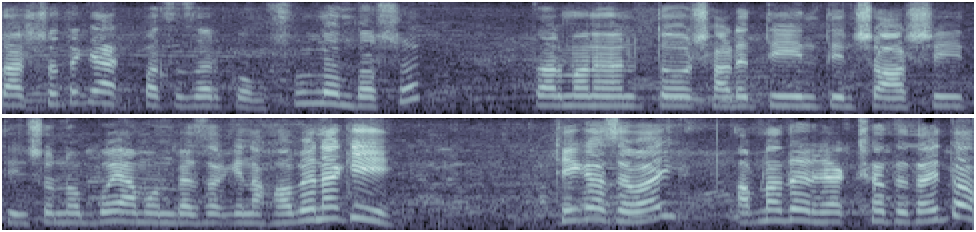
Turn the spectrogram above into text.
চারশো থেকে এক পাঁচ হাজার কম। শুনলেন দর্শক? তার মানে হয়তো সাড়ে তিন, তিনশো আশি, তিনশো নব্বই এমন বেচা কিনা হবে নাকি? ঠিক আছে ভাই, আপনাদের একসাথে, তাই তো?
